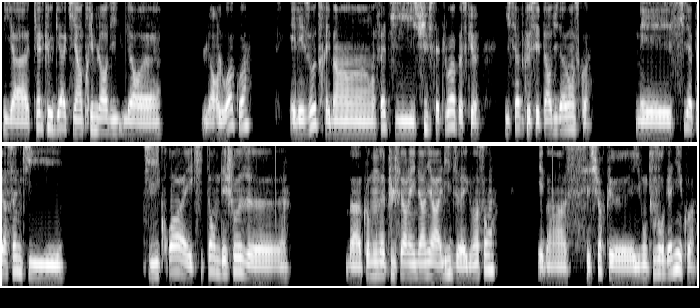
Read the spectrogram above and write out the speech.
il y a quelques gars qui impriment leur leur euh, leur loi quoi. Et les autres eh ben en fait ils suivent cette loi parce que ils savent que c'est perdu d'avance quoi. Mais s'il y a personne qui qui y croit et qui tente des choses euh, bah, comme on a pu le faire l'année dernière à Leeds avec Vincent eh ben c'est sûr qu'ils vont toujours gagner quoi.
